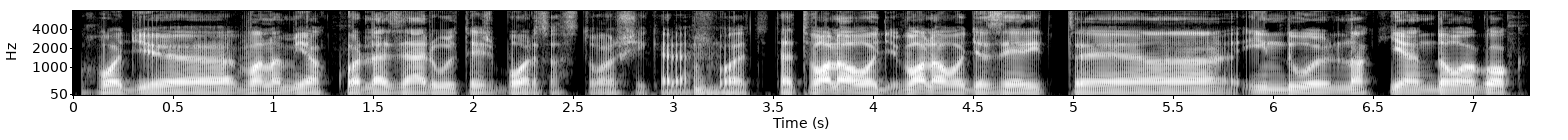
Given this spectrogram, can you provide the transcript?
hogy uh, valami akkor lezárult, és borzasztóan sikeres uh-huh. volt. Tehát valahogy, valahogy azért itt uh, indulnak ilyen dolgok,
